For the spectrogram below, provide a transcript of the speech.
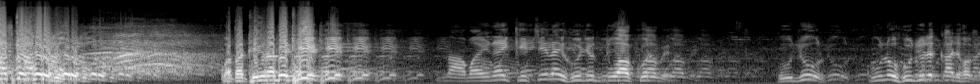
সাহায্য করব। কথা ঠিক না বে ঠিক? নামাই নাই কিছু নাই হুজুর দোয়া করবে। হুজুর, কোন হুজুরের কাজ হবে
